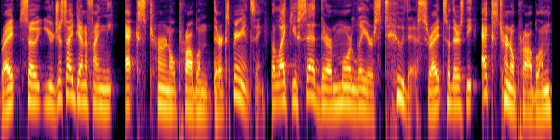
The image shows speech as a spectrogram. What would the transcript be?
right? So you're just identifying the external problem they're experiencing. But like you said, there are more layers to this, right? So there's the external problem,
